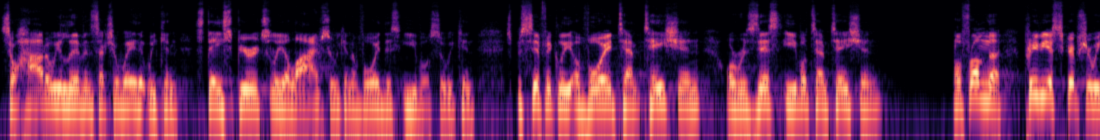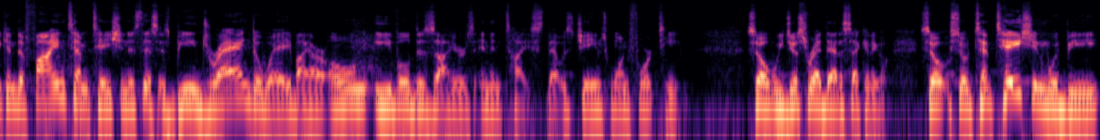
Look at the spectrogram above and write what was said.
So, how do we live in such a way that we can stay spiritually alive, so we can avoid this evil, so we can specifically avoid temptation or resist evil temptation? Well, from the previous scripture, we can define temptation as this: as being dragged away by our own evil desires and enticed. That was James 1:14. So we just read that a second ago. So, so temptation would be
